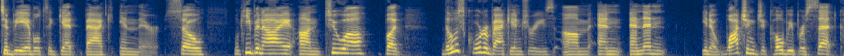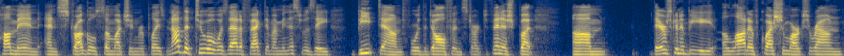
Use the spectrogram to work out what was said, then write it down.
to be able to get back in there. So we'll keep an eye on Tua, but those quarterback injuries, um, and and then you know watching Jacoby Brissett come in and struggle so much in replacement. Not that Tua was that effective. I mean, this was a beatdown for the Dolphins, start to finish. But um, there's going to be a lot of question marks around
